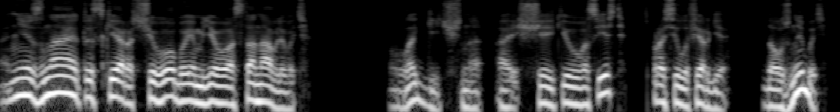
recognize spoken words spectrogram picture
«Они знают, Искер, с чего бы им его останавливать». «Логично. А ищейки у вас есть?» — спросила Ферги. «Должны быть?»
